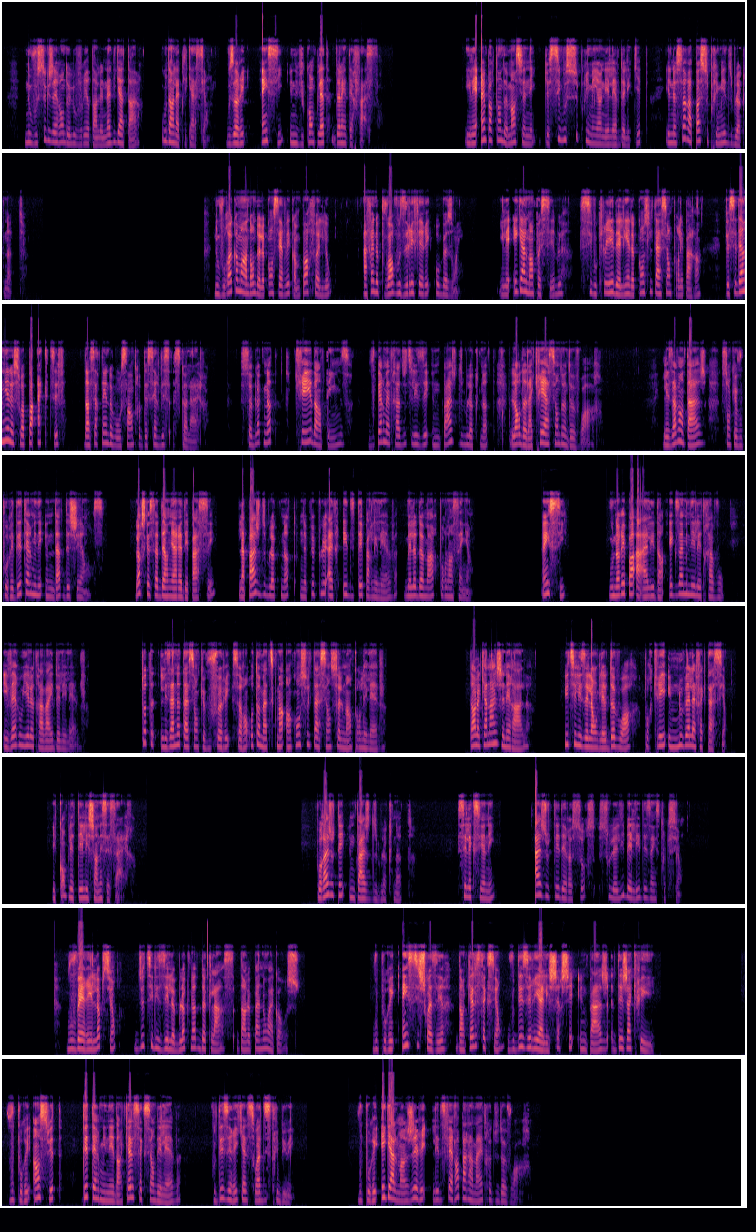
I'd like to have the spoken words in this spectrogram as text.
nous vous suggérons de l'ouvrir dans le navigateur ou dans l'application. Vous aurez ainsi une vue complète de l'interface. Il est important de mentionner que si vous supprimez un élève de l'équipe, il ne sera pas supprimé du bloc-notes. Nous vous recommandons de le conserver comme portfolio afin de pouvoir vous y référer au besoin. Il est également possible, si vous créez des liens de consultation pour les parents, que ces derniers ne soient pas actifs dans certains de vos centres de services scolaires. Ce bloc-notes créé dans Teams vous permettra d'utiliser une page du bloc-notes lors de la création d'un devoir. Les avantages sont que vous pourrez déterminer une date d'échéance. Lorsque cette dernière est dépassée, la page du bloc-notes ne peut plus être éditée par l'élève, mais le demeure pour l'enseignant. Ainsi, vous n'aurez pas à aller dans Examiner les travaux et verrouiller le travail de l'élève. Toutes les annotations que vous ferez seront automatiquement en consultation seulement pour l'élève. Dans le canal général, utilisez l'onglet Devoir pour créer une nouvelle affectation et compléter les champs nécessaires. Pour ajouter une page du bloc-notes, sélectionnez Ajouter des ressources sous le libellé des instructions. Vous verrez l'option d'utiliser le bloc-notes de classe dans le panneau à gauche. Vous pourrez ainsi choisir dans quelle section vous désirez aller chercher une page déjà créée. Vous pourrez ensuite déterminer dans quelle section d'élèves vous désirez qu'elle soit distribuée. Vous pourrez également gérer les différents paramètres du devoir.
